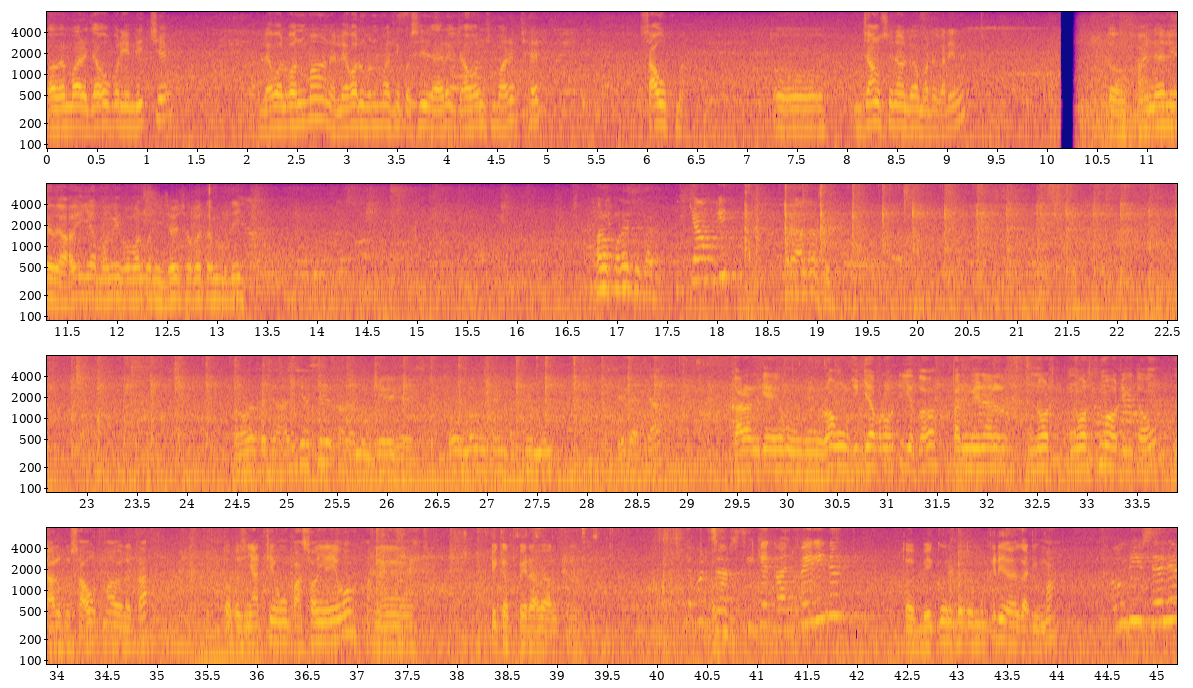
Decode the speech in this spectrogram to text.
હવે મારે જવું પડે નીચે લેવલ વનમાં અને લેવલ વનમાંથી પછી ડાયરેક્ટ જવાનું છે મારે છે સાઉથમાં તો જાઉં સિનેમા લેવા માટે કરીને તો ફાઇનલી હવે આવી ગયા મમ્મી પપ્પાને બધી જોઈ શકો તમે બધી. હાલો પડે છે ગાડી ક્યાં ઊંઘી અરે આગળ છે. તો હવે બધા આવી જશે તો અમે ઘેરે ગયા છે. બહુ લોંગ ટાઈમ પછી અમે ભેગા થયા. કારણ કે હું રોંગ જગ્યા પર ઉઠી ગયો હતો ટર્મિનલ નોર્થ નોર્થમાં ઉઠી ગયો હું ના લોકો સાઉથમાં આવેલા હતા. તો પછી ત્યાંથી હું પાછો અહીંયા આવ્યો અને પિકઅપ કર્યા આવે આ લોકોને જર્સી કે કાલ પહેરીને? તો બેગોને બધું મૂકી દેવા ગાડીમાં. ઊંડી છે ને?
